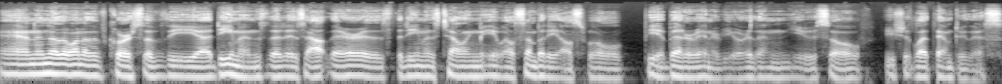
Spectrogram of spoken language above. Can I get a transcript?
And another one, of, of course, of the uh, demons that is out there is the demons telling me, well, somebody else will be a better interviewer than you, so you should let them do this.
